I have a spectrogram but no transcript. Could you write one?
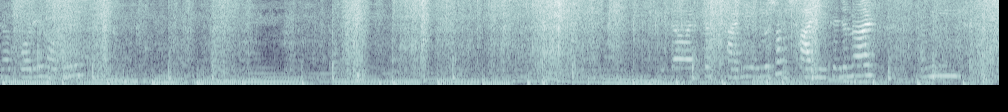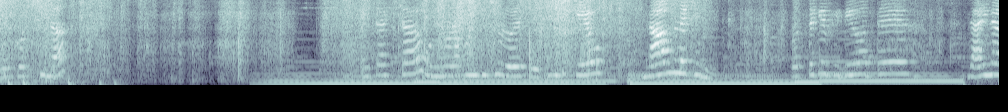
তারপরে হবে এটাও একটা শাড়ি, এগুলো সব শাড়ি, সেজন্য আর আমি বের করছি না। এটা একটা, অন্যরকম কিছু রয়েছে, কিন্তু কেউ নাম লেখেনি। প্রত্যেকে ভিডিওতে জানি না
